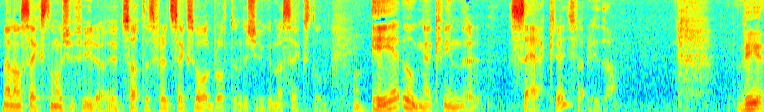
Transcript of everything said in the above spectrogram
mellan 16 och 24 utsattes för ett sexualbrott under 2016. Mm. Är unga kvinnor säkra i Sverige idag? Vi,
